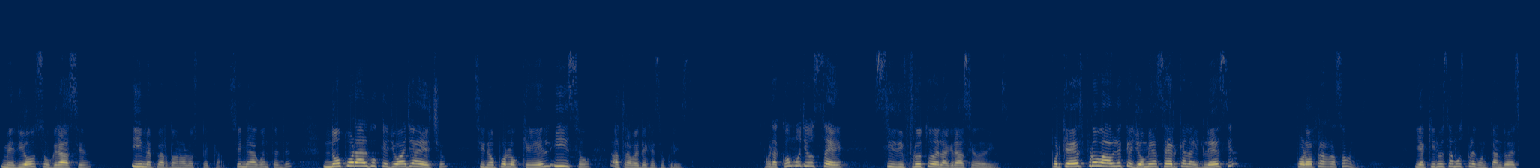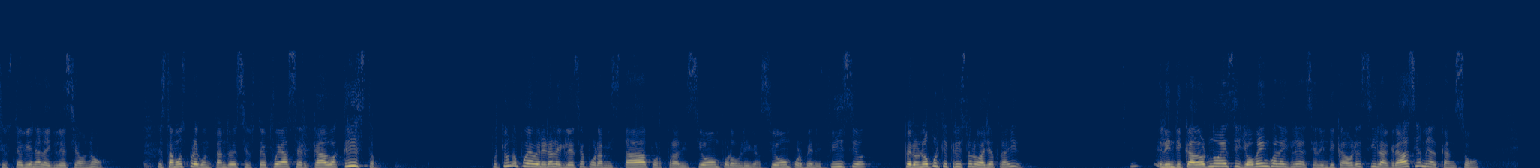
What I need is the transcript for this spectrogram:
me dio su gracia y me perdonó los pecados. ¿Sí me hago entender? No por algo que yo haya hecho, sino por lo que Él hizo a través de Jesucristo. Ahora, ¿cómo yo sé si disfruto de la gracia de Dios? Porque es probable que yo me acerque a la iglesia por otras razones. Y aquí no estamos preguntando de si usted viene a la iglesia o no. Estamos preguntando de si usted fue acercado a Cristo. Porque uno puede venir a la iglesia por amistad, por tradición, por obligación, por beneficio, pero no porque Cristo lo haya traído. El indicador no es si yo vengo a la iglesia, el indicador es si la gracia me alcanzó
